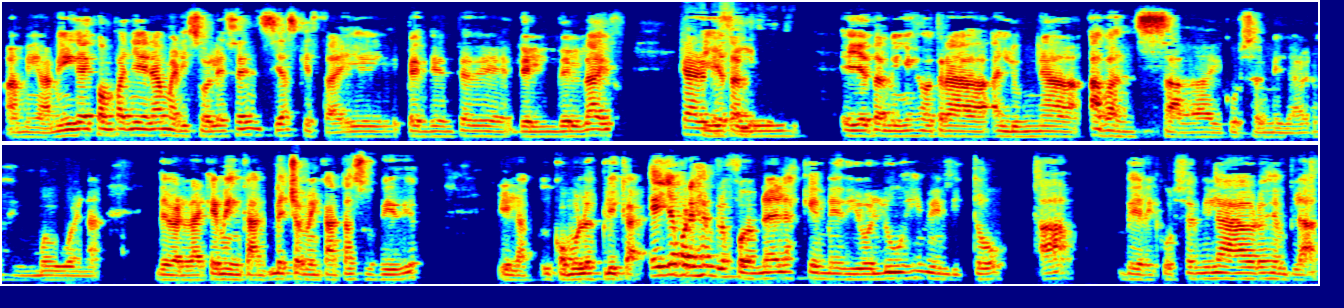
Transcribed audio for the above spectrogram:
a mi amiga y compañera Marisol Esencias, que está ahí pendiente del, del live. Claro que sí. Ella también es otra alumna avanzada del curso de milagros y muy buena. De verdad que me encanta. De hecho, me encantan sus vídeos y, la, cómo lo explica. Ella, por ejemplo, fue una de las que me dio luz y me invitó a ver el curso de milagros, en plan,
